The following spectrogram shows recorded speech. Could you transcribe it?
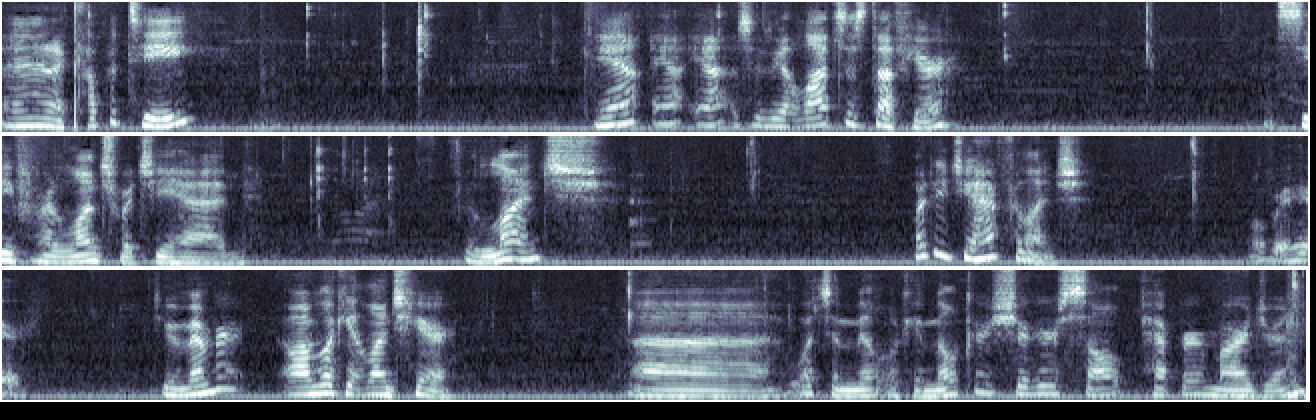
and a cup of tea. Yeah, yeah, yeah. So she's got lots of stuff here. Let's see for lunch what she had. For lunch, what did you have for lunch? over here. Do you remember? Oh, I'm looking at lunch here. Uh, what's a milk? Okay, milker, sugar, salt, pepper, margarine,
